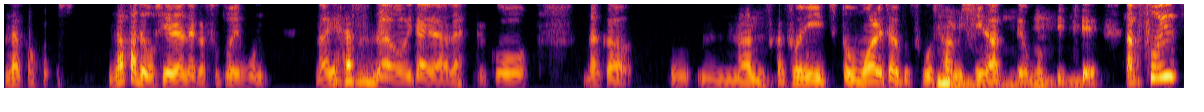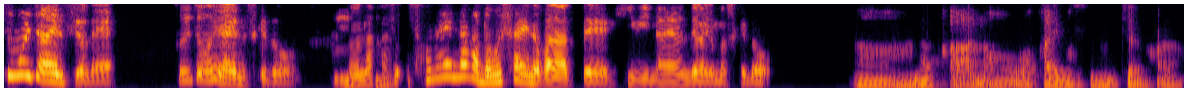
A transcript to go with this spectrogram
う、なんか、中で教えられないから外に投げ出すんだよ、みたいな、なんかこう、なんか、なんですか、そういうふうにちょっと思われちゃうとすごい寂しいなって思っていて、なんかそういうつもりじゃないんですよね。そういうつもりじゃないんですけど、うん、なんかそその辺なんかどうしたらいいのかなって日々悩んではいますけど。ああ、なんかあの、わかりますね。なんていうのかな。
